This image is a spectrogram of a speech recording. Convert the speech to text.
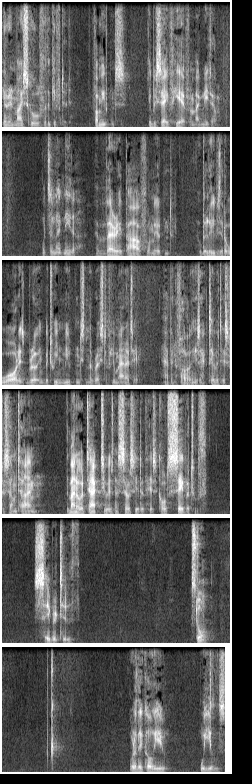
You're in my school for the gifted, for mutants. You'll be safe here from Magneto. What's a Magneto? A very powerful mutant who believes that a war is brewing between mutants and the rest of humanity. I've been following his activities for some time. The man who attacked you is an associate of his called Sabretooth. Sabretooth? Storm. What do they call you? Wheels?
